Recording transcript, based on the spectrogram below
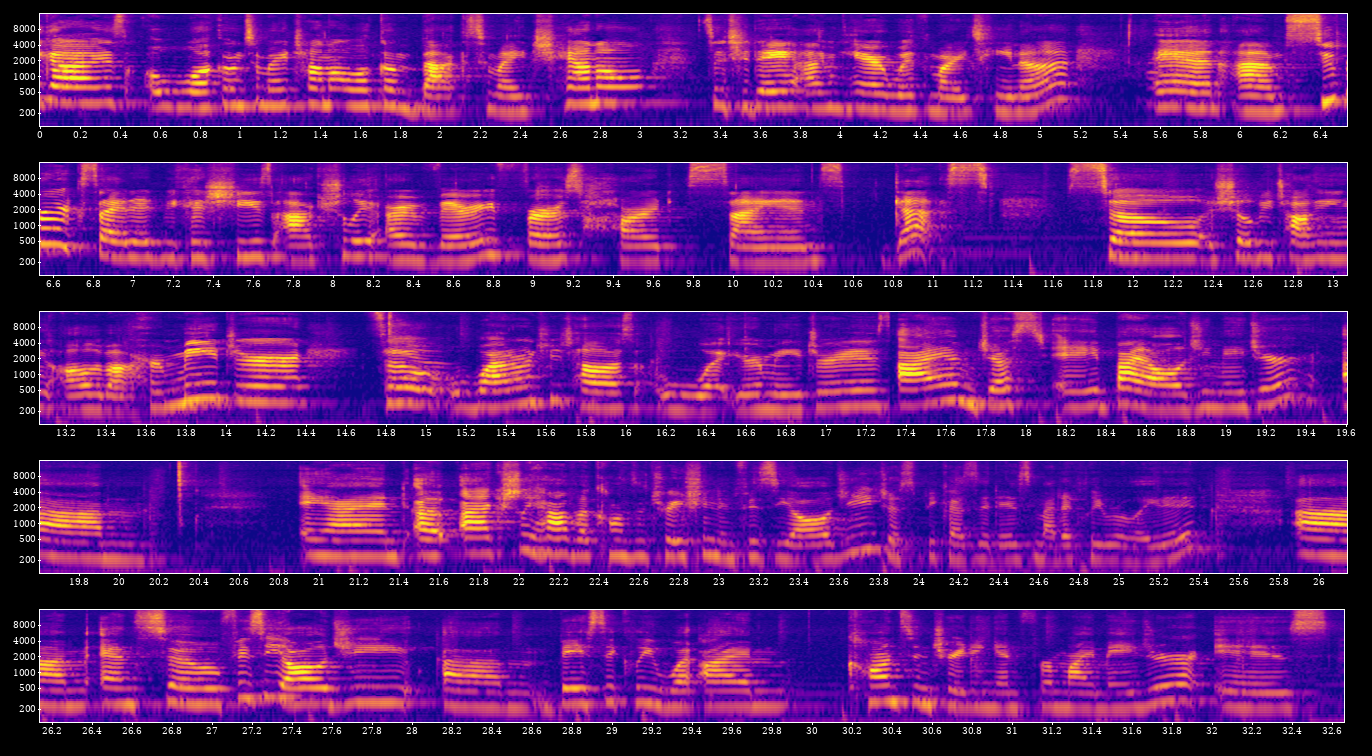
Hey guys, welcome to my channel. Welcome back to my channel. So today I'm here with Martina and I'm super excited because she's actually our very first hard science guest. So she'll be talking all about her major. So why don't you tell us what your major is? I am just a biology major. Um, and uh, I actually have a concentration in physiology just because it is medically related. Um, and so physiology, um, basically what I'm concentrating in for my major is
